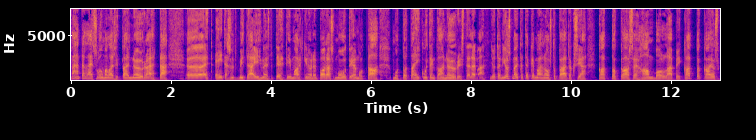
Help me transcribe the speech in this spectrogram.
vähän tällainen suomalaisittain nöyrä, että öö, et ei tässä nyt mitään ihmeellistä, tehtiin markkinoiden paras muutie, mutta, mutta tota, ei kuitenkaan nöyristelevä. Joten jos menette tekemään ostopäätöksiä, kattokaa se Humble läpi, kattokaa jos,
